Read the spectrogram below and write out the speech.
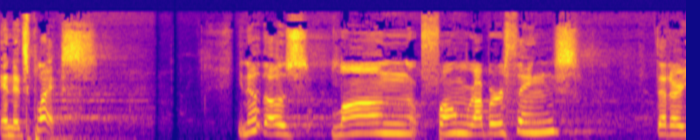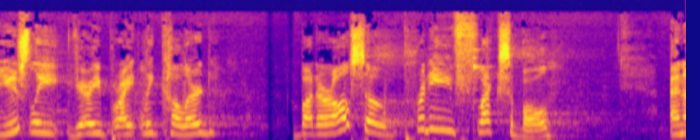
in its place. You know those long foam rubber things that are usually very brightly colored, but are also pretty flexible. And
